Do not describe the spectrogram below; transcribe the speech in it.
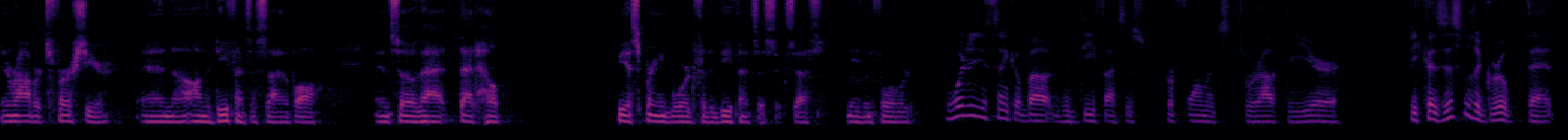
in Robert's first year and uh, on the defensive side of the ball. And so that that helped be a springboard for the defense's success moving forward. What do you think about the defense's performance throughout the year? Because this was a group that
